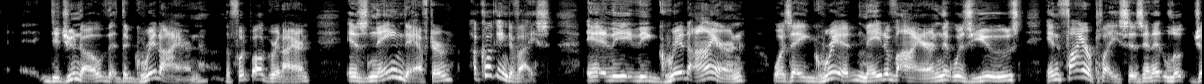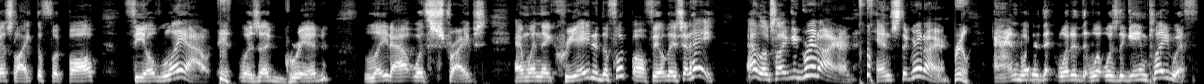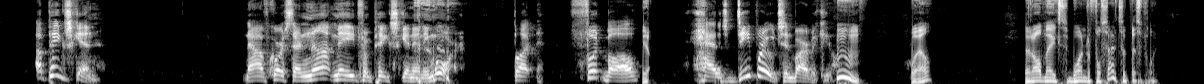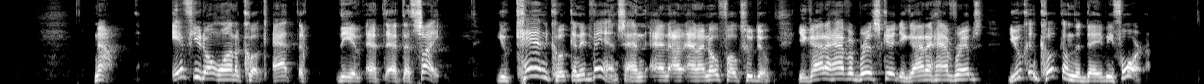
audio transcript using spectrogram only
did you know that the gridiron, the football gridiron, is named after a cooking device? Eh, The the gridiron was a grid made of iron that was used in fireplaces, and it looked just like the football field layout. it was a grid laid out with stripes, and when they created the football field, they said, "Hey." That looks like a gridiron, hence the gridiron. Really? And what did the, what did the, what was the game played with? A pigskin. Now, of course, they're not made from pigskin anymore, but football Yep. has deep roots in barbecue. Hmm. Well, that all makes wonderful sense at this point. Now, if you don't want to cook at the the at, at the site, you can cook in advance, and and and I know folks who do. You got to have a brisket, you got to have ribs. You can cook them the day before,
